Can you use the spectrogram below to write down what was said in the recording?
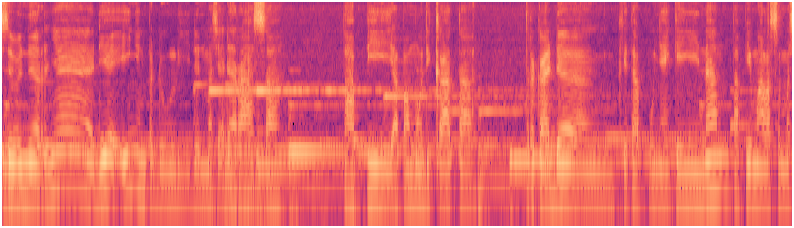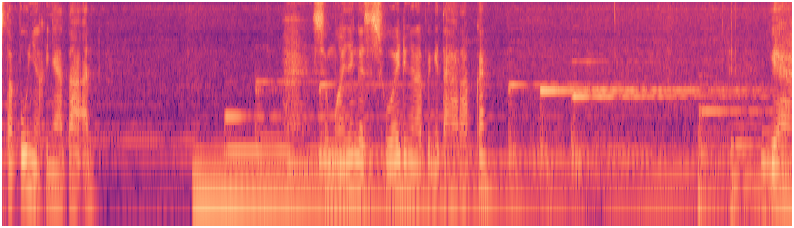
Sebenarnya dia ingin peduli dan masih ada rasa. Tapi apa mau dikata, terkadang kita punya keinginan tapi malah semesta punya kenyataan. Semuanya gak sesuai dengan apa yang kita harapkan. Ya,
